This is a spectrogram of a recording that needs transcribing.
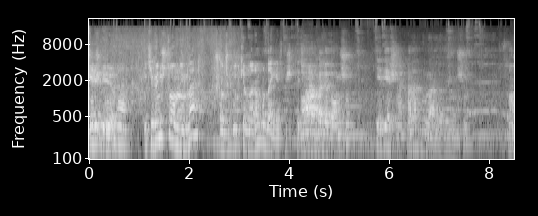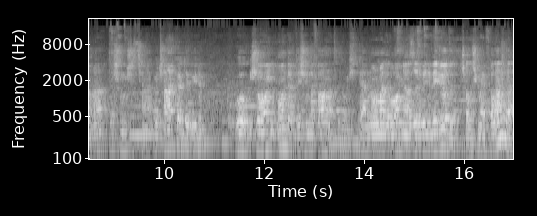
Gelip gidiyor. Ha, 2003 doğumluyum ben. Çocukluk yıllarım burada geçmişti. Çanakkale'de doğmuşum. 7 yaşına kadar buralarda büyümüşüm. Sonra taşınmışız Çanakkale. Çanakkale'de büyüdüm. Bu işe on- 14 yaşında falan atıldım işte. Yani normalde babam yazları beni veriyordu çalışmaya falan da.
